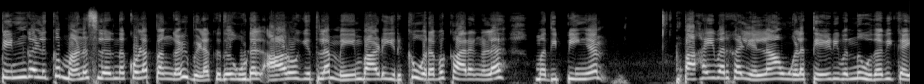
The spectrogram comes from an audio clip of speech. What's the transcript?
பெண்களுக்கு மனசுல இருந்த குழப்பங்கள் விளக்குது உடல் ஆரோக்கியத்தில் மேம்பாடு இருக்கு. உறவுக்காரங்களை மதிப்பீங்க. பகைவர்கள் எல்லாம் உங்களை தேடி வந்து உதவி கை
